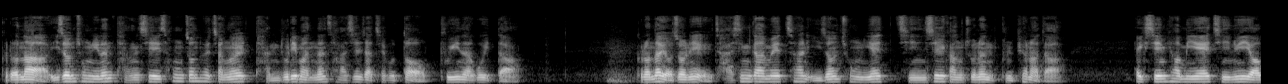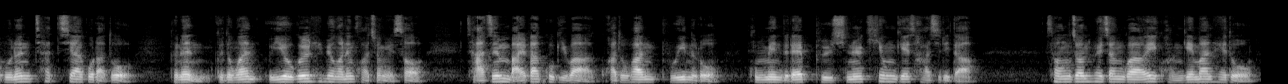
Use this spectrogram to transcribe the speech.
그러나 이 전 총리는 당시 성 전 회장을 단둘이 만난 사실 자체부터 부인하고 있다. 그러나 여전히 자신감에 찬 이 전 총리의 진실 강조는 불편하다. 핵심 혐의의 진위 여부는 차치하고라도 그는 그동안 의혹을 해명하는 과정에서 잦은 말바꾸기와 과도한 부인으로 국민들의 불신을 키운 게 사실이다. 성전 회장과의 관계만 해도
